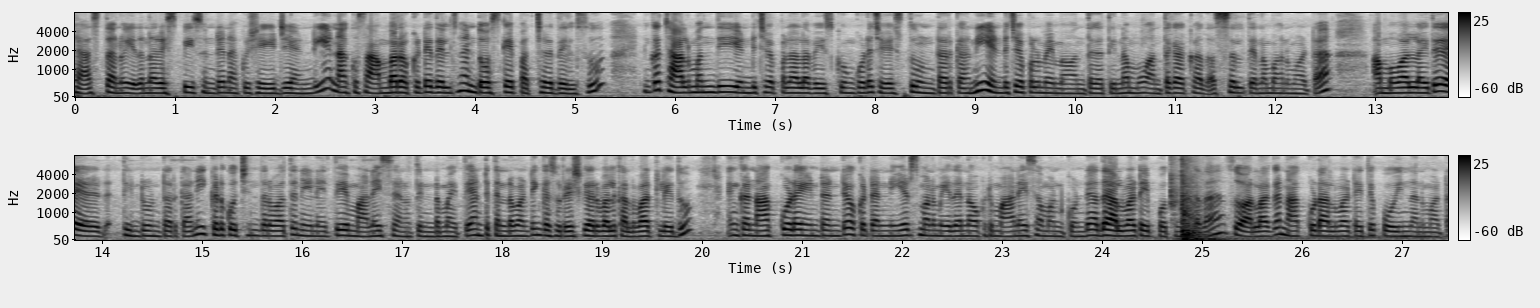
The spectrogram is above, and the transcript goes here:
చేస్తాను. ఏదన్నా రెసిపీస్ ఉంటే నాకు షేర్ చేయండి. నాకు సాంబార్ ఒకటే తెలుసు అండ్ దోసకాయ పచ్చడి తెలుసు. ఇంకా చాలామంది ఎండు చేపలు అలా వేసుకొని కూడా చేస్తూ ఉంటారు. కానీ ఎండు చేపలు మేము అంతగా తినము. అంతగా కాదు అస్సలు తినము అనమాట అమ్మ వాళ్ళ అయితే తింటూ ఉంటారు కానీ ఇక్కడికి వచ్చిన తర్వాత నేనైతే మానేశాను తినడం అయితే అంటే తినడం అంటే ఇంకా సురేష్ గారు వాళ్ళకి అలవాట్లేదు. ఇంకా నాకు కూడా ఏంటంటే ఒక టెన్ ఇయర్స్ మనం ఏదైనా ఒకటి మానేసాం అనుకోండి అదే అలవాటు అయిపోతుంది కదా. సో అలాగా నాకు కూడా అలవాటు అయితే పోయిందనమాట.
